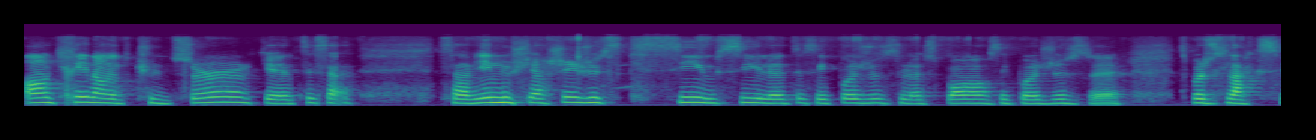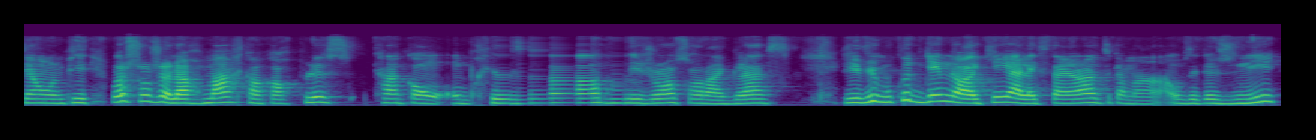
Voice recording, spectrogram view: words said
ancré dans notre culture que ça, ça vient nous chercher jusqu'ici aussi. C'est pas juste le sport, c'est pas juste, euh, pas juste l'action. Puis moi, je trouve que je le remarque encore plus quand on, présente des joueurs sur la glace. J'ai vu beaucoup de games de hockey à l'extérieur, comme aux États-Unis.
